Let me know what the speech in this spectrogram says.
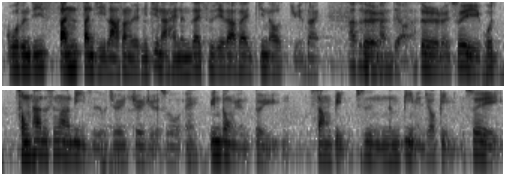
国神级三三级拉上的人，你竟然还能在世界大赛进到决赛，那真的蛮屌的。对对对，所以我从他的身上的例子，我就会就会觉得说，哎、欸，运动员对于伤病就是能避免就要避免。所以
